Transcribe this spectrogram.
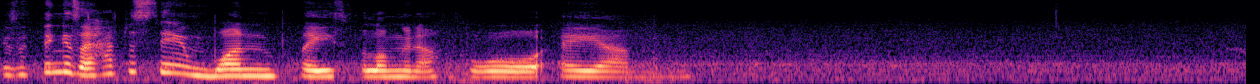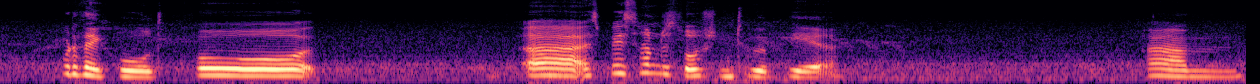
Because the thing is, I have to stay in one place for long enough for a, um... What are they called? For uh, a space-time distortion to appear. Um...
